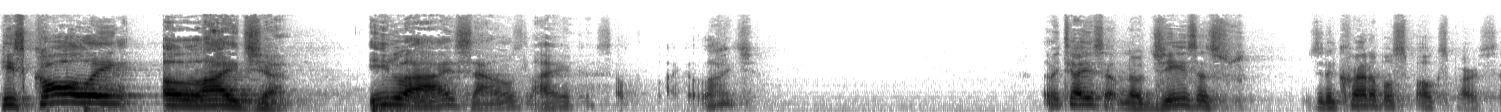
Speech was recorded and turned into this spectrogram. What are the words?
He's calling Elijah. Eli sounds like something like Elijah. Let me tell you something. No, Jesus was an incredible spokesperson.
